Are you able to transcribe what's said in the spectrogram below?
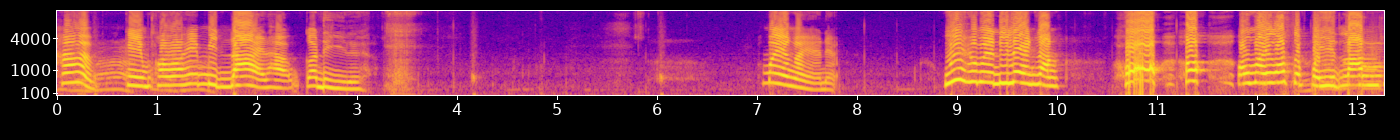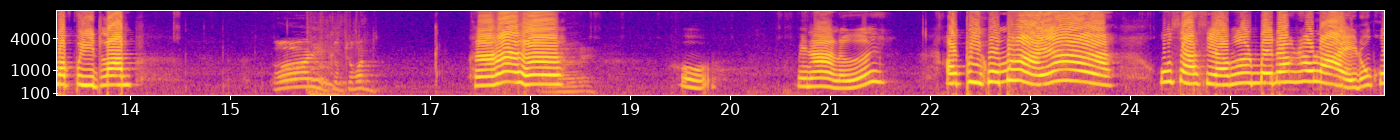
ถ้าเกมเขาให้บินได้นะครับ ก็ดีเลยทำไมยังไงอะเนี่ยอุ้ยทำไมอันนี้แรงจังโอ้ โหเอาไม่ก็สปีดรันสปีดรันเอ้ยเกือบชนฮ่าฮ่าฮ่าเลยโอ้ไม่น่าเลย เอาปีกผมหายอะ อุตส่าห์เสียเงินไปตั้งเท่าไหร่ทุกค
